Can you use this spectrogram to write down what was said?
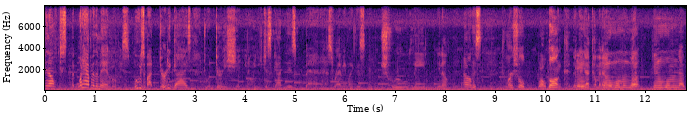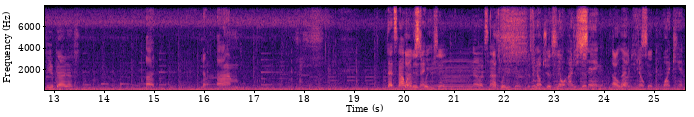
You know, just like what happened in the man movies? Movies about dirty guys doing dirty shit. You know, and you just got this badass, right? I mean, like this true lead. You know, not all this commercial Well, bunk that they got coming can out. a woman What? not? Can a woman not be a badass? Uh, No. Um. That's not what I'm is saying. what you're saying. Mm, No, it's not. That's what you're saying. That's you what know, you just said. no, I'm just just that. saying Out that, loud, you you just know, said that. why can't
